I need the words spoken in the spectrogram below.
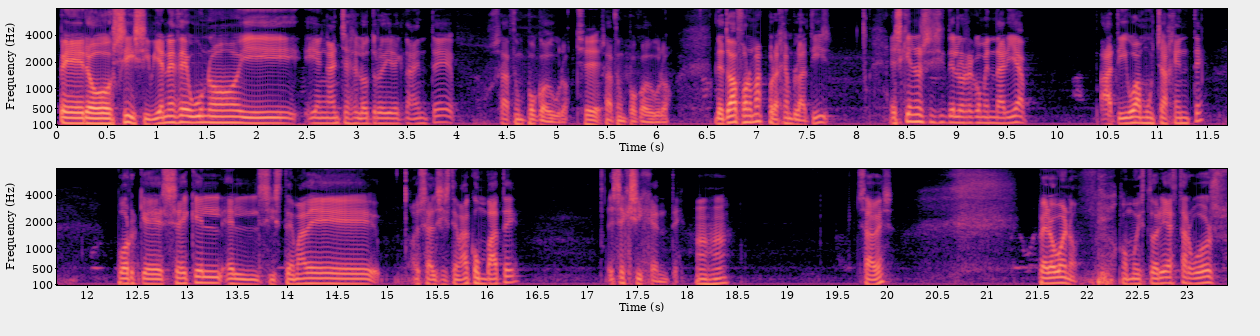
pero sí, si vienes de uno y, enganchas el otro directamente, se hace un poco duro. Se hace un poco duro. De todas formas, por ejemplo, a ti, es que no sé si te lo recomendaría a ti o a mucha gente, porque sé que el, el sistema de. O sea, el sistema de combate es exigente. ¿sabes? Pero bueno, como historia de Star Wars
